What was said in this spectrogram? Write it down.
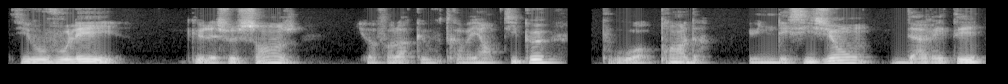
Si vous voulez que les choses changent, il va falloir que vous travaillez un petit peu pour prendre une décision, d'arrêter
